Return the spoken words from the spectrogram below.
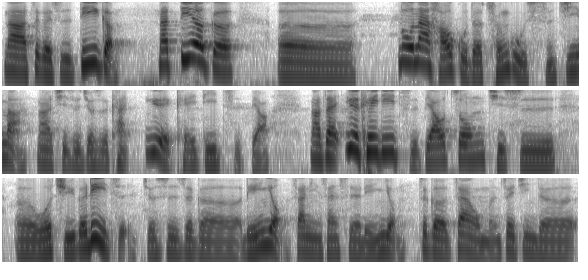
那这个是第一个。那第二个，呃，落难好股的存股时机嘛，那其实就是看月 K D 指标。那在月 K D 指标中，其实，呃，我举一个例子，就是这个联咏三零三四的联咏，这个在我们最近的。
